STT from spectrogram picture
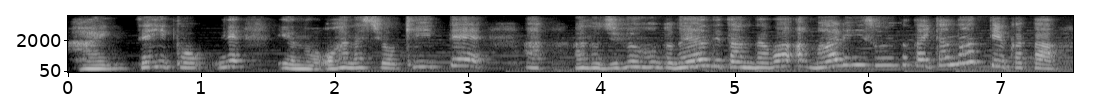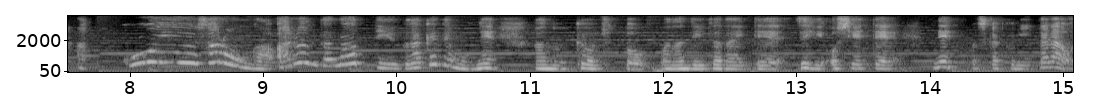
はい。ぜひ、こうね、あの、お話を聞いて、あ、あの、自分本当悩んでたんだわ、あ、周りにそういう方いたなっていう方、あ、こういうサロンがあるんだなっていうだけでもね、あの、今日ちょっと学んでいただいて、ぜひ教えて、ね、お近くにいたら教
